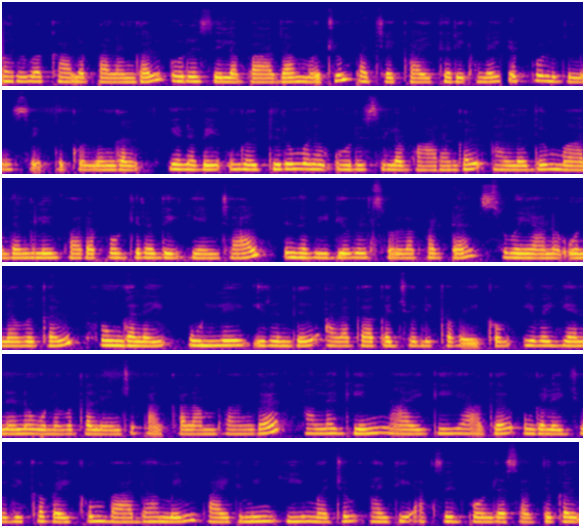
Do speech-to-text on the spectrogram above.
பருவகால பழங்கள் ஒரு சில பாதாம் மற்றும் பச்சை காய்கறிகளை எப்பொழுதுமே சேர்த்துக் கொள்ளுங்கள். எனவே உங்கள் திருமணம் ஒரு சில வாரங்கள் அல்லது மாதங்களில் வரப்போகிறது என்றால் இந்த வீடியோவில் சொல்லப்பட்ட சுவையான உணவுகள் உங்களை உள்ளே இரு இருந்து அழகாக ஜொலிக்க வைக்கும். இவை என்னென்ன உணவுகள் என்று பார்க்கலாம் வாங்க. அழகின் நாயகியாக உங்களை ஜொலிக்க வைக்கும் பாதாமில் வைட்டமின் இ மற்றும் ஆன்டி ஆக்சிட் போன்ற சத்துக்கள்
